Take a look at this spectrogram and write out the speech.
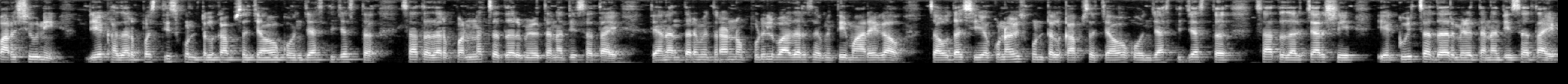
पारशिवनी एक हजार पस्तीस क्विंटल कापसाची आवक होऊन जास्तीत जास्त सात हजार पन्नासचा दर मिळताना दिसत आहे. त्यानंतर मित्रांनो पुढील बाजार समिती मारेगाव चौदाशे एकोणावीस क्विंटल कापसाची आवक होऊन जास्तीत जास्त सात हजार चारशे एकवीसचा दर मिळताना दिसत आहे.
